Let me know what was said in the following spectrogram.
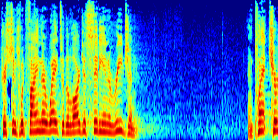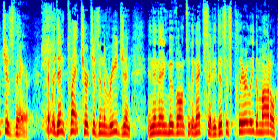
Christians would find their way to the largest city in a region and plant churches there that would then plant churches in the region and then they move on to the next city. This is clearly the model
